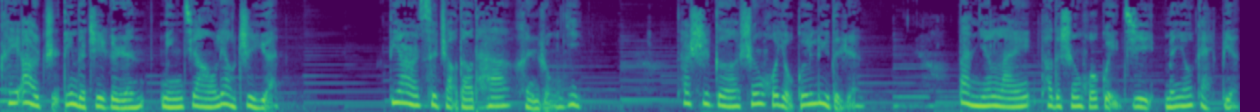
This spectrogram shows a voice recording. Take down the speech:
？K 二指定的这个人名叫廖志远。第二次找到他很容易，他是个生活有规律的人。半年来，他的生活轨迹没有改变。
